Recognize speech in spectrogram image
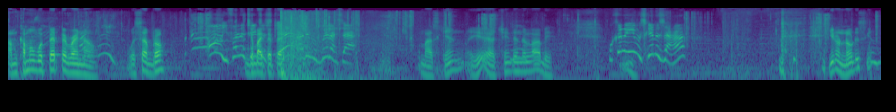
I'm coming with Pepe right now. What's up, bro? Oh, you finally changed Goodbye, your Pepe. skin? I didn't realize that. My skin? Yeah, I changed in the hmm. lobby. What kind of hmm. even skin is that, You don't know this skin?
